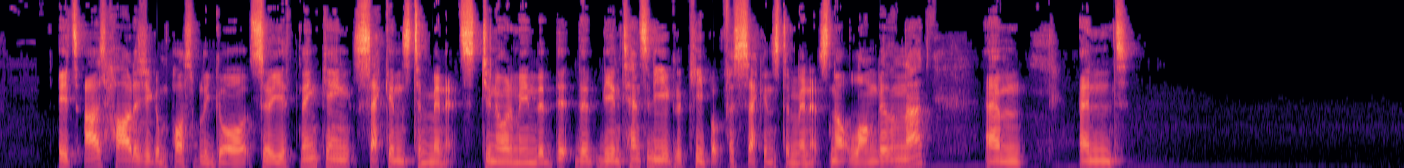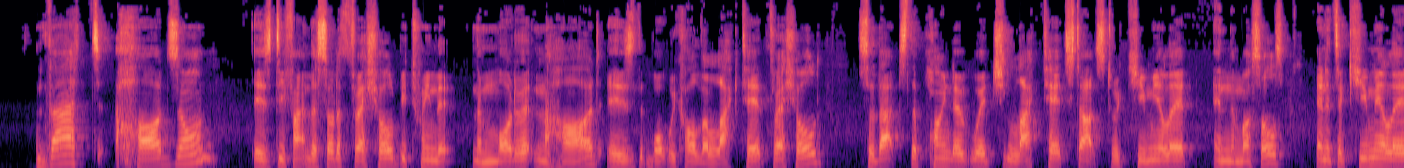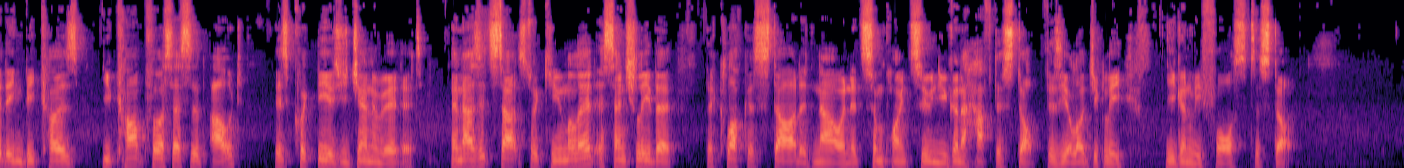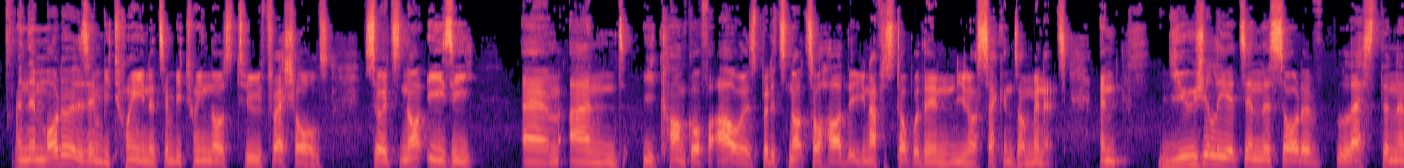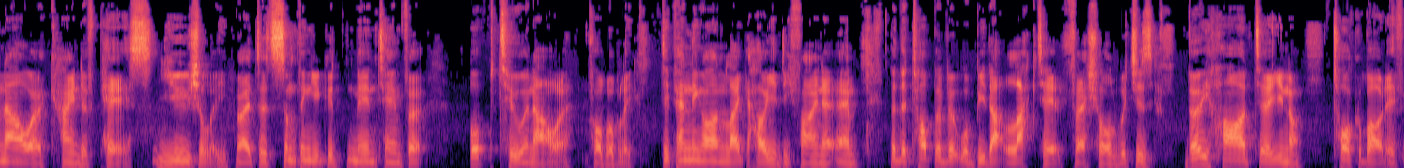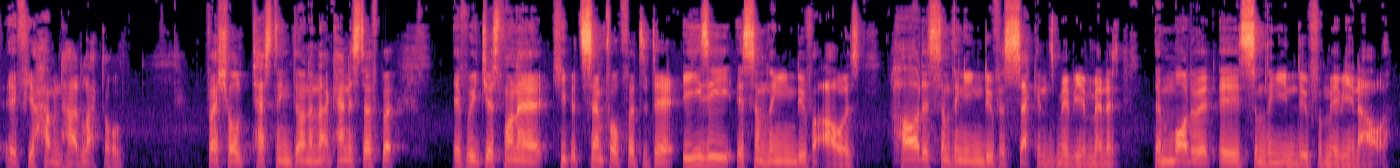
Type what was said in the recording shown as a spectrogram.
it's as hard as you can possibly go. So you're thinking seconds to minutes. Do you know what I mean? The, the, the intensity you could keep up for seconds to minutes, not longer than that. Um, and that hard zone is defined, the sort of threshold between the, the moderate and the hard is what we call the lactate threshold. So that's the point at which lactate starts to accumulate in the muscles. And it's accumulating because you can't process it out as quickly as you generate it. And as it starts to accumulate, essentially the, the clock has started now, and at some point soon you're going to have to stop. Physiologically, you're going to be forced to stop. And then moderate is in between. It's in between those two thresholds. So it's not easy um, and you can't go for hours, but it's not so hard that you're gonna have to stop within you know seconds or minutes. And usually it's in the sort of less than an hour kind of pace. Usually, right? So it's something you could maintain for up to an hour, probably, depending on like how you define it. Um, but the top of it would be that lactate threshold, which is very hard to you know talk about if if you haven't had lactate threshold testing done and that kind of stuff. But if we just want to keep it simple for today, easy is something you can do for hours. Hard is something you can do for seconds, maybe a minute. The moderate is something you can do for maybe an hour.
